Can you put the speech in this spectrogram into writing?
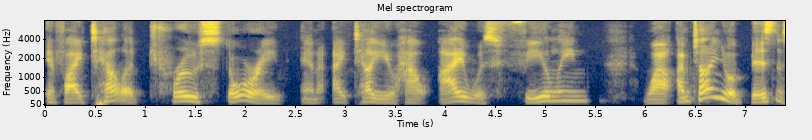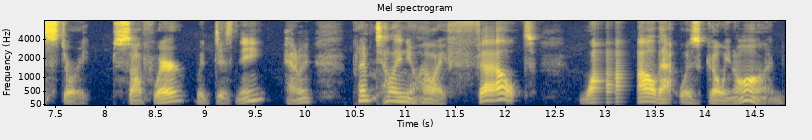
if I tell a true story and I tell you how I was feeling while I'm telling you a business story, software with Disney, anyway, but I'm telling you how I felt while that was going on.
